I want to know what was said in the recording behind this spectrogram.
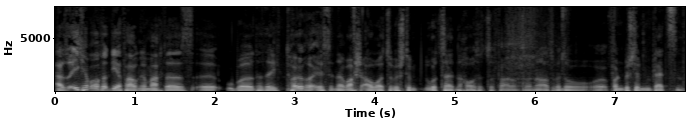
Also ich habe auch die Erfahrung gemacht, dass äh, Uber tatsächlich teurer ist, in der Waschauer zu bestimmten Uhrzeiten nach Hause zu fahren und so, ne? Also wenn du äh, von bestimmten Plätzen.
